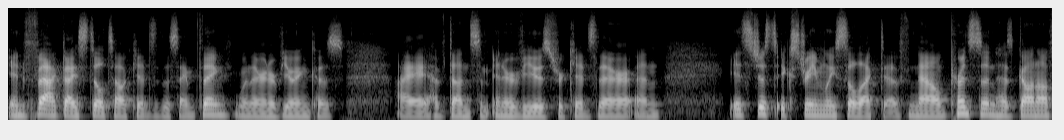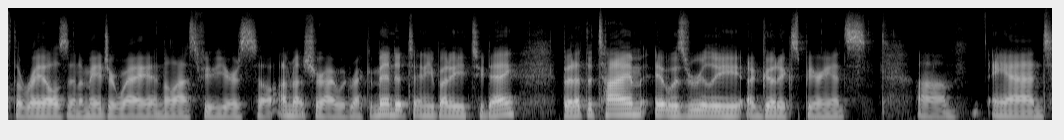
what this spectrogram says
in fact, I still tell kids the same thing when they're interviewing because I have done some interviews for kids there and it's just extremely selective. Now, Princeton has gone off the rails in a major way in the last few years, so I'm not sure I would recommend it to anybody today. But at the time, it was really a good experience. Um, and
